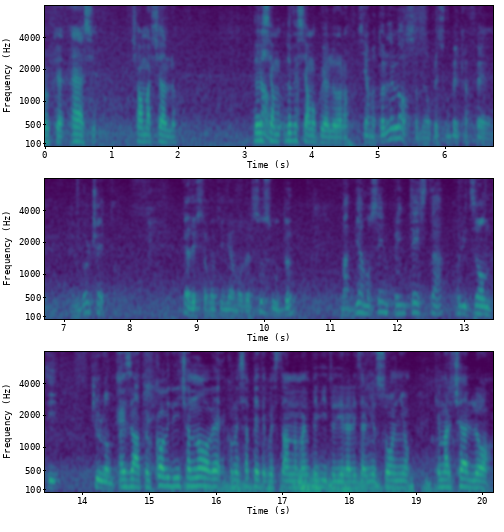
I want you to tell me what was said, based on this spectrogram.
Ok, eh sì. Ciao Marcello. Dove, Ciao. Siamo, dove siamo qui allora? Siamo a Torre dell'Orso, abbiamo preso un bel caffè e un dolcetto e adesso continuiamo verso sud, ma abbiamo sempre in testa orizzonti più lontani. Esatto, il Covid-19, come sapete, quest'anno mi ha impedito di realizzare il mio sogno che Marcello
